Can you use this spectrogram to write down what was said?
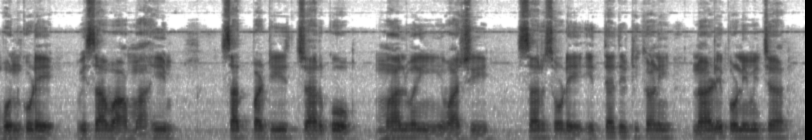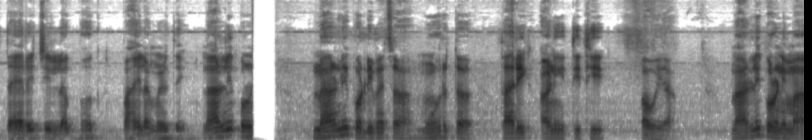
बोनकुडे विसावा माहीम सातपाटी चारकोप मालवणी वाशी सरसोडे इत्यादी ठिकाणी नारळी पौर्णिमेच्या तयारीची लगभग पाहायला मिळते. नारळी पौर्णि नारळी पौर्णिमेचा मुहूर्त तारीख आणि तिथी पाहूया. नारळी पौर्णिमा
